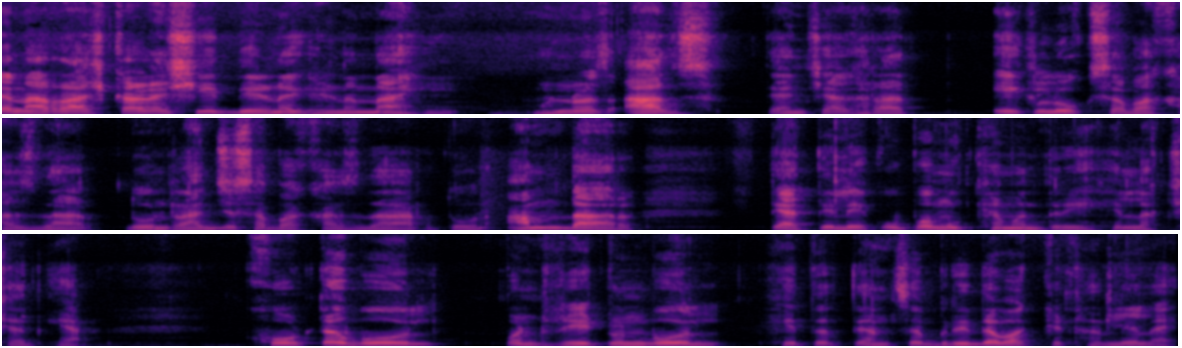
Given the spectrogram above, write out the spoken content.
त्यांना राजकारणाशी देणं घेणं नाही. म्हणूनच आज त्यांच्या घरात एक लोकसभा खासदार दोन राज्यसभा खासदार दोन आमदार त्यातील एक उपमुख्यमंत्री हे लक्षात घ्या. खोटं बोल पण रेटून बोल हे तर त्यांचं ब्रीदवाक्य ठरलेलं आहे.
